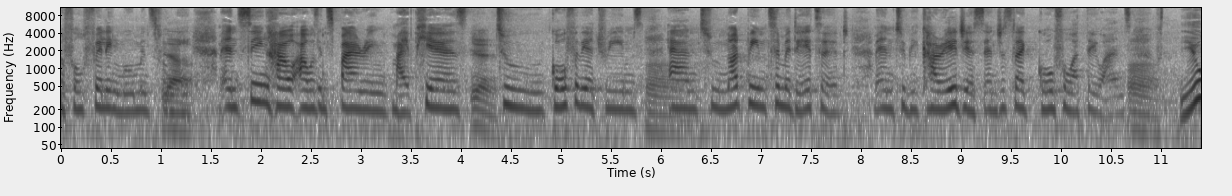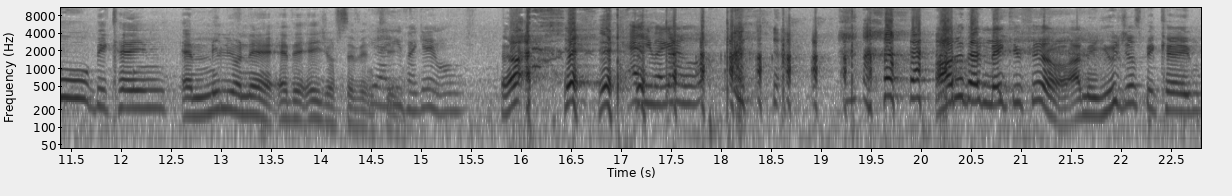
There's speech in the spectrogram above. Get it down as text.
the fulfilling moments for Yeah. me. And seeing how I was inspiring my peers to go for their dreams mm. and to not be intimidated and to be courageous and just like go for what they want. Mm. You became a millionaire at the age of 17. Yeah, if I get home. If I get home. How did that make you feel? I mean, you just became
